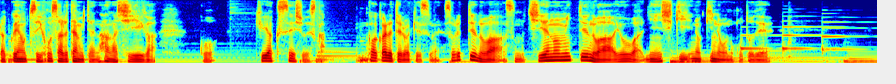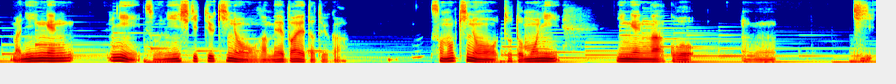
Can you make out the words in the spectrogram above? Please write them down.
楽園を追放されたみたいな話が、こう、旧約聖書ですか？書かれてるわけですね。それっていうのは、その知恵の実っていうのは、要は認識の機能のことで、まあ、人間にその認識っていう機能が芽生えたというか、その機能とともに人間がこう、うん、機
